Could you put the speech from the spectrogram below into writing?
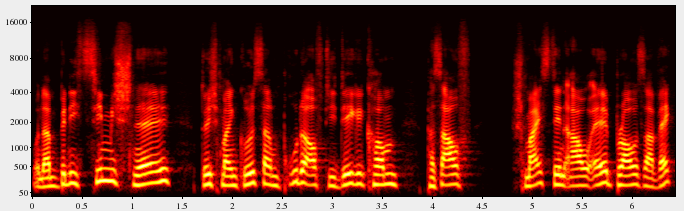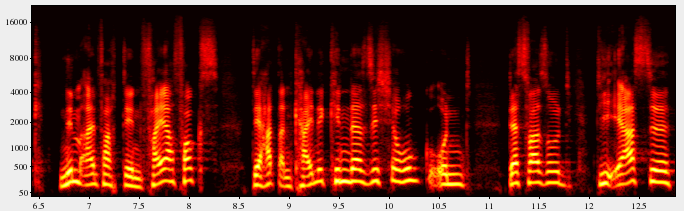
Und dann bin ich ziemlich schnell durch meinen größeren Bruder auf die Idee gekommen, pass auf, schmeiß den AOL-Browser weg, nimm einfach den Firefox, der hat dann keine Kindersicherung und das war so die erste,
